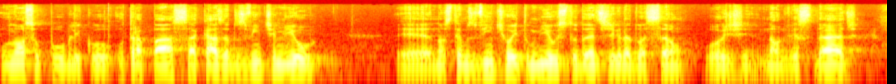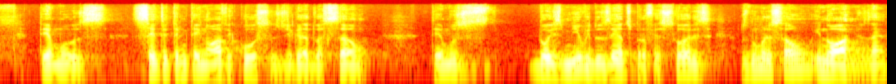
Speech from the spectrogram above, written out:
o nosso público ultrapassa a casa dos 20 mil. É, nós temos 28 mil estudantes de graduação hoje na universidade, temos 139 cursos de graduação, temos 2.200 professores os números são enormes, né?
